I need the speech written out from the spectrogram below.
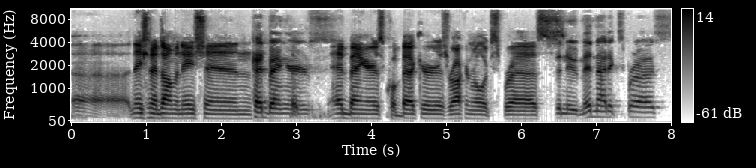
uh, Nation of Domination, Headbangers, Headbangers, Quebecers, Rock and Roll Express. the new Midnight Express.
